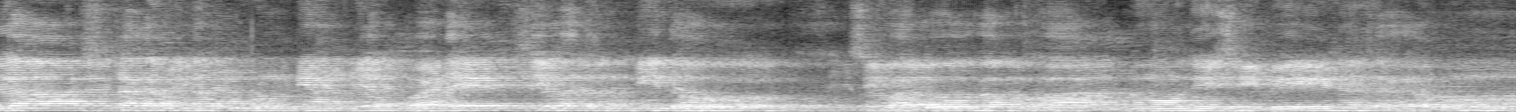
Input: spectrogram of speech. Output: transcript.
गङ्गाष्टकमिदं पुण्यं यद्वडेत् शिवसन्निधो। शिवलोकमवाप्नोति शिवेन सगमोदय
